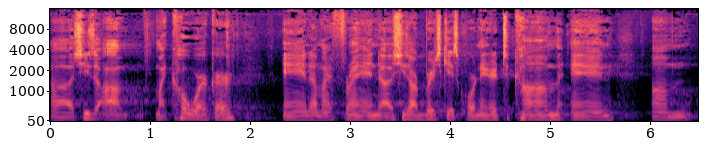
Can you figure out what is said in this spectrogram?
uh, she's uh, my coworker and uh, my friend. Uh, she's our Bridge Kids coordinator to come and um,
